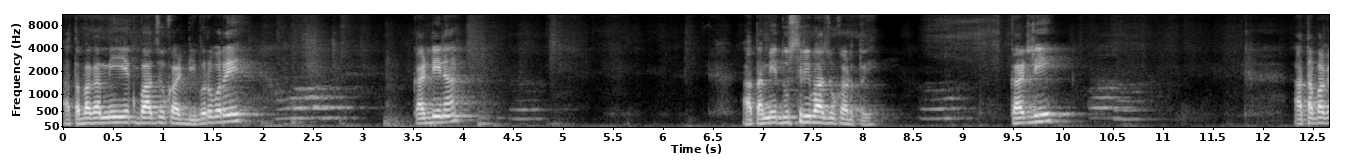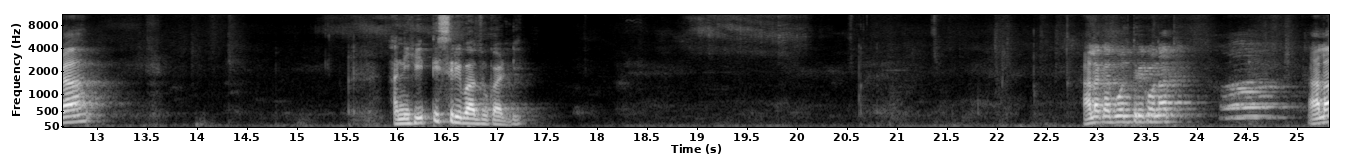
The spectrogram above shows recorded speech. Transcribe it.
आता बघा मी एक बाजू काढली. बरोबर आहे? काढली ना? आता मी दुसरी बाजू काढतोय. काढली? आता बघा. आणि ही तिसरी बाजू काढली. आला का गोल त्रिकोणात? आला?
